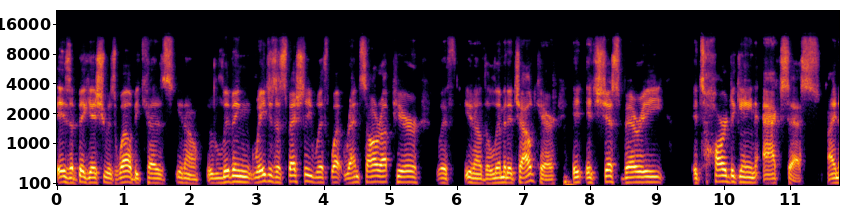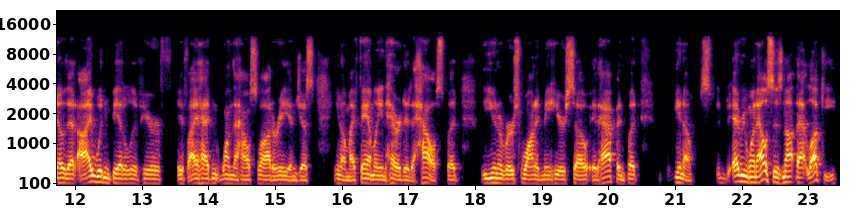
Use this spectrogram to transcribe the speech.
is a big issue as well because you know living wages, especially with what rents are up here, with you know the limited childcare, it, it's just very it's hard to gain access. I know that I wouldn't be able to live here if, if, I hadn't won the house lottery and just, you know, my family inherited a house, but the universe wanted me here. So it happened. But, you know, everyone else is not that lucky.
